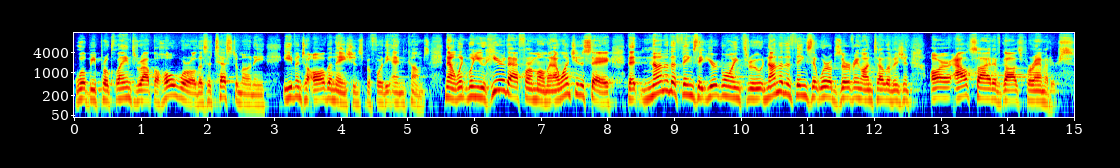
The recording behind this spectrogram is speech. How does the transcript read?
will be proclaimed throughout the whole world as a testimony, even to all the nations before the end comes. Now, when, when you hear that for a moment, I want you to say that none of the things that you're going through, none of the things that we're observing on television are outside of God's parameters.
